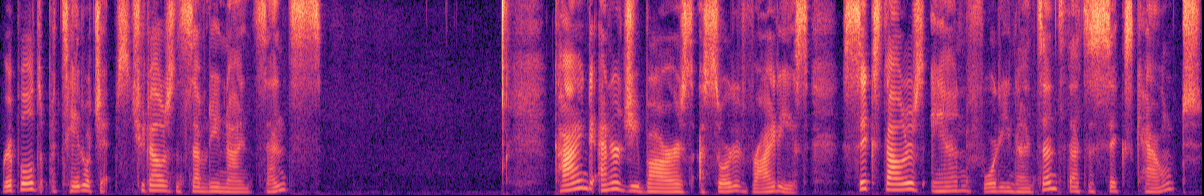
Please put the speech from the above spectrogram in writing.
rippled potato chips, $2.79. Kind Energy Bars, assorted varieties, $6.49. That's a six count.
